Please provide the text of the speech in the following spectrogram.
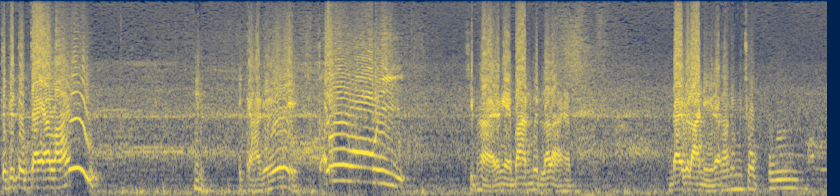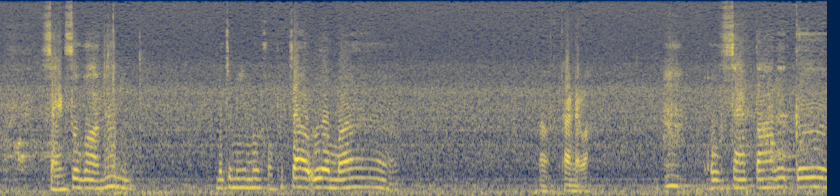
จะไปตกใจอะไรไอ้กาเอ้ยโอ้ยชิบหายแล้วไงบ้านมืดแล้วล่ะครับ ได้เวลาหนีแล้วครับท่านผู้ชมโอ้แสงสว่างนั่นมันจะมีมือของพระเจ้าเอื้อมมาอ้าวทางไหนวะ โอ้แสบตาเหลือเกิน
